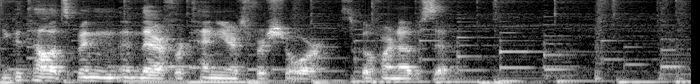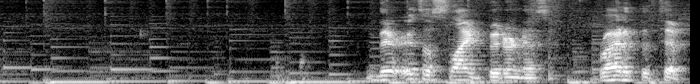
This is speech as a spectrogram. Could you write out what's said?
you can tell it's been in there for 10 years for sure. Let's go for another sip. There is a slight bitterness right at the tip,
